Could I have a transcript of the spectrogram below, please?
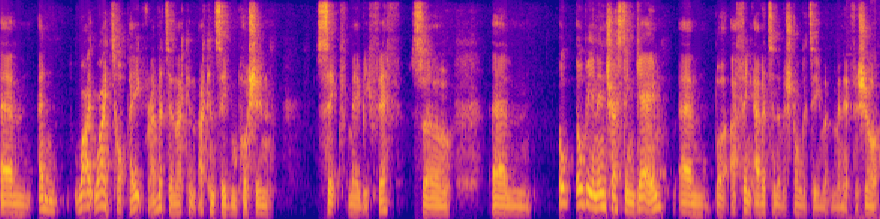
Um, and why why top eight for Everton? I can I can see them pushing sixth, maybe fifth. So um, it'll, it'll be an interesting game, um, but I think Everton have a stronger team at the minute for sure.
